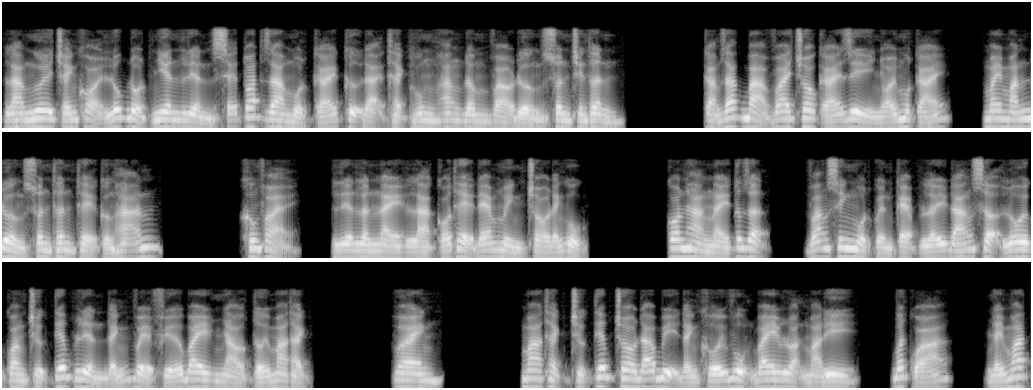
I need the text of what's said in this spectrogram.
làm ngươi tránh khỏi lúc đột nhiên liền sẽ toát ra một cái cự đại thạch hung hăng đâm vào Đường Xuân trên thân. Cảm giác bả vai cho cái gì nhói một cái, may mắn Đường Xuân thân thể cường hãn. Không phải, liền lần này là có thể đem mình cho đánh gục. Con hàng này tức giận, vãng sinh một quyền kẹp lấy đáng sợ lôi quang trực tiếp liền đánh về phía bay nhào tới ma thạch. Và anh, ma thạch trực tiếp cho đã bị đánh khối vụn bay loạn mà đi, bất quá, nháy mắt,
